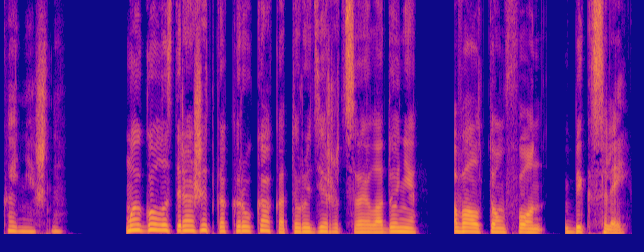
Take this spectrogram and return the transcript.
«Конечно». Мой голос дрожит, как и рука, которую держит в своей ладони Валтом фон Бикслей.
